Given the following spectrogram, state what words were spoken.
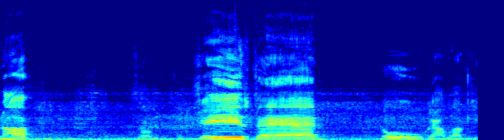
Enough. So, jeez, Dad. Oh, got lucky.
